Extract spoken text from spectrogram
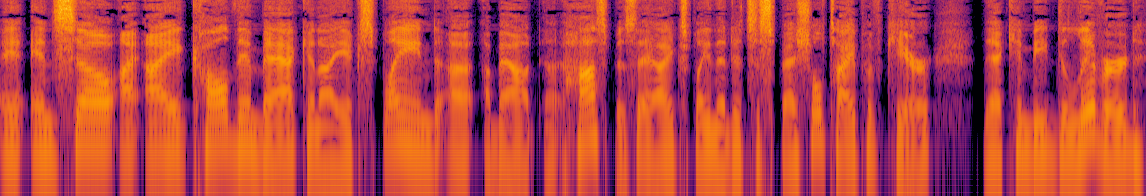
And, so I, I, called them back and I explained uh, about uh, hospice. I explained that it's a special type of care that can be delivered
